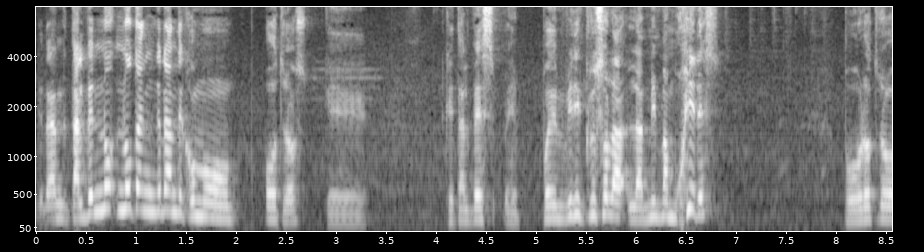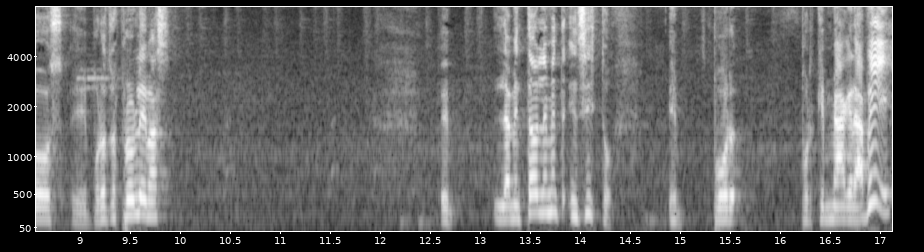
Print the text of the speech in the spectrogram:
grande, tal vez no, no tan grande como otros, que, que tal vez eh, pueden vivir incluso la- las mismas mujeres, por otros, eh, por otros problemas. Eh, lamentablemente, insisto, por, porque me agravé,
